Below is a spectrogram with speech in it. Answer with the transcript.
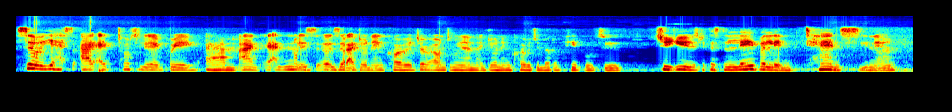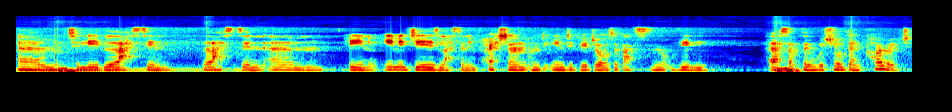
so yes, I, I totally agree. Um, I, I know it's, it's that I don't encourage around me, and I don't encourage a lot of people to to use because the labeling tends, you know, um, to leave lasting, lasting, um, you know, images, lasting impression on the individual. So that's not really uh, something we should encourage.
